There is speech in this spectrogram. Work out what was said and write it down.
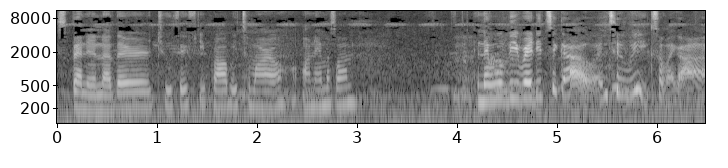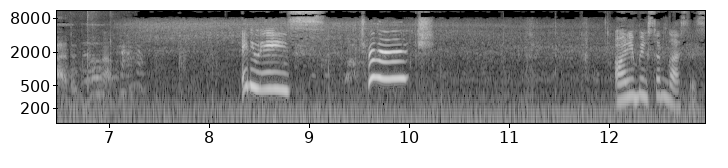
Spend another 250 probably tomorrow on Amazon. And then we'll be ready to go in two weeks. Oh my god. Anyways, church. I want to bring sunglasses.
